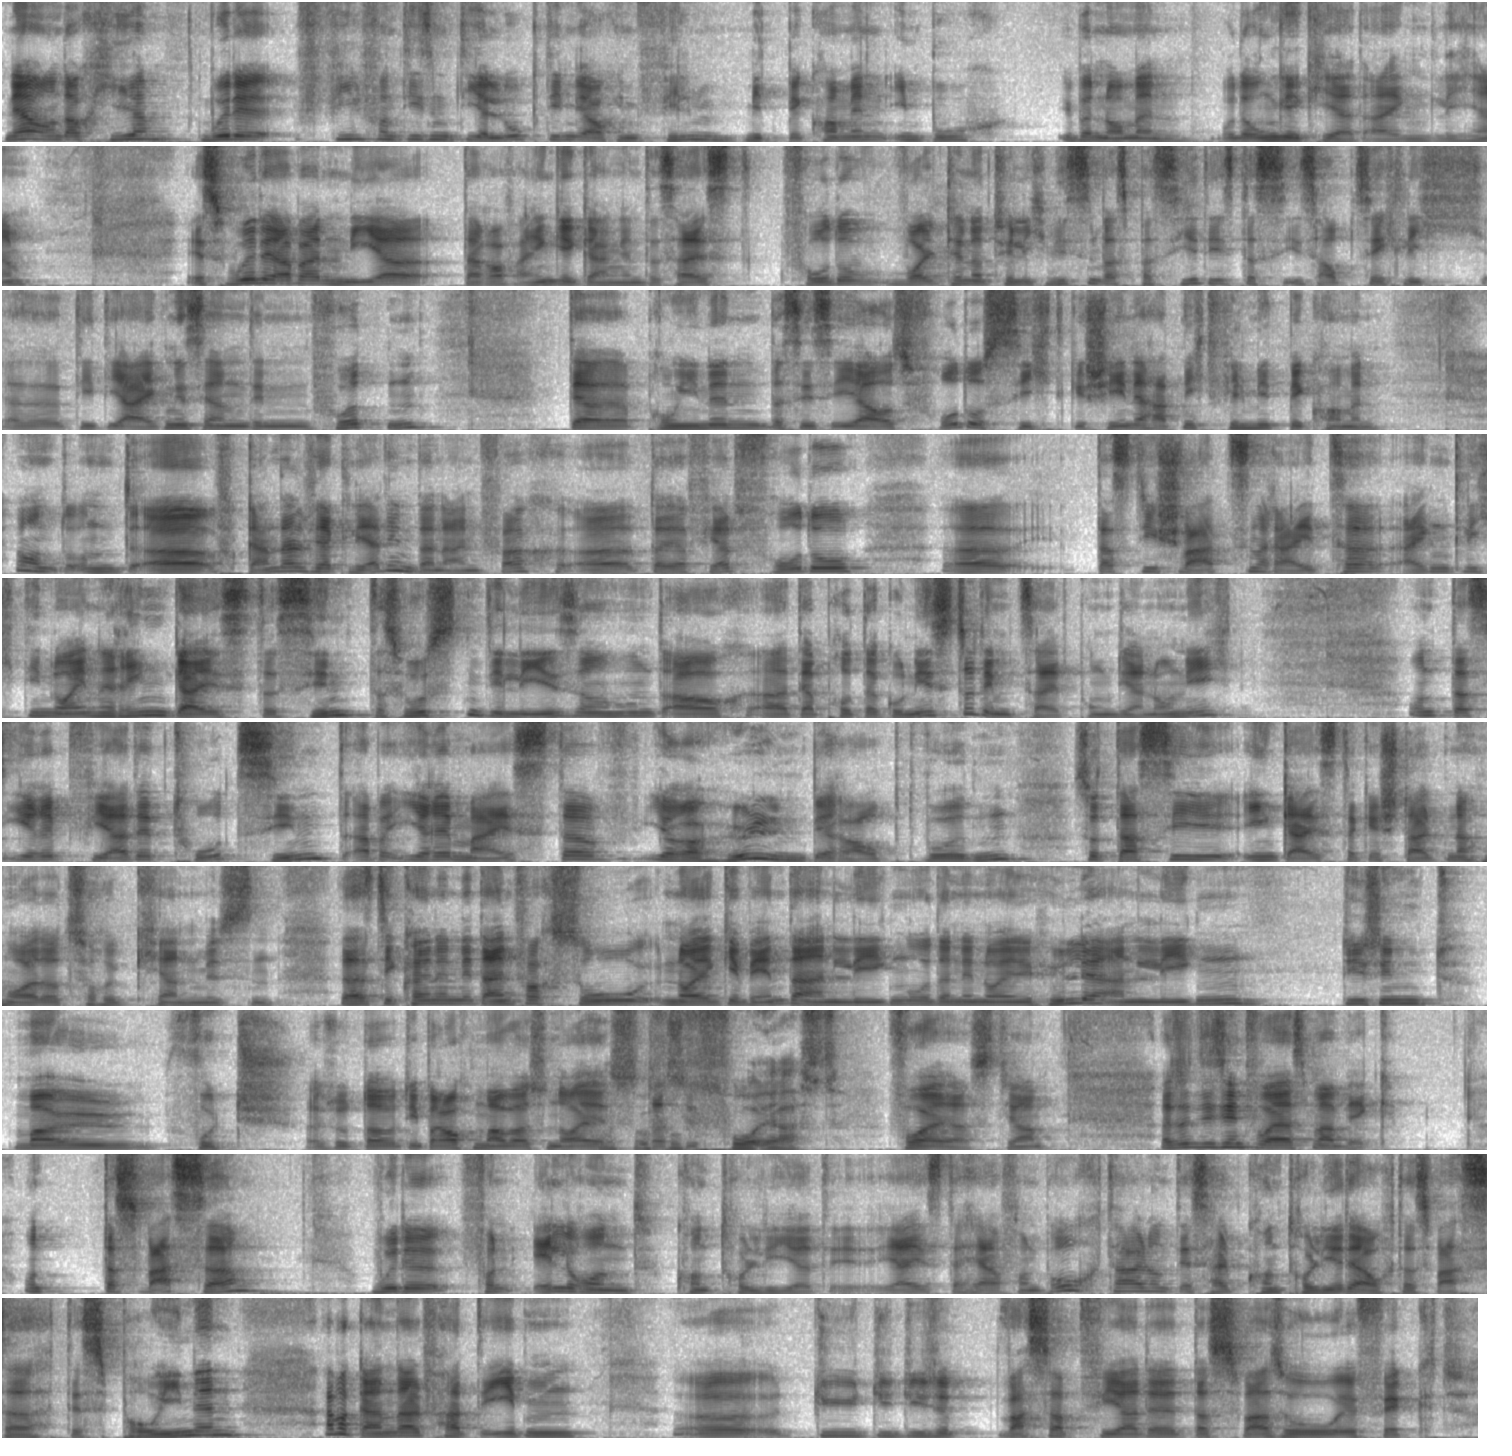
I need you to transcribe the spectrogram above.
Ja, und auch hier wurde viel von diesem Dialog, den wir auch im Film mitbekommen, im Buch übernommen oder umgekehrt eigentlich. Ja. Es wurde aber näher darauf eingegangen. Das heißt, Frodo wollte natürlich wissen, was passiert ist. Das ist hauptsächlich äh, die, die Ereignisse an den Furten der Bruinen, das ist eher aus Frodos Sicht geschehen. Er hat nicht viel mitbekommen. Und, und äh, Gandalf erklärt ihm dann einfach, äh, da erfährt Frodo, äh, dass die schwarzen Reiter eigentlich die neuen Ringgeister sind. Das wussten die Leser und auch äh, der Protagonist zu dem Zeitpunkt ja noch nicht. Und dass ihre Pferde tot sind, aber ihre Meister ihrer Hüllen beraubt wurden, sodass sie in Geistergestalt nach Mordor zurückkehren müssen. Das heißt, die können nicht einfach so neue Gewänder anlegen oder eine neue Hülle anlegen. Die sind mal futsch. Also da, die brauchen mal was Neues. Das ist vorerst. Vorerst, ja. Also die sind vorerst mal weg. Und das Wasser wurde von Elrond kontrolliert. Er ist der Herr von Bruchtal und deshalb kontrolliert er auch das Wasser des Bruinen. Aber Gandalf hat eben äh, die, die, diese Wasserpferde, das war so Effekt.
